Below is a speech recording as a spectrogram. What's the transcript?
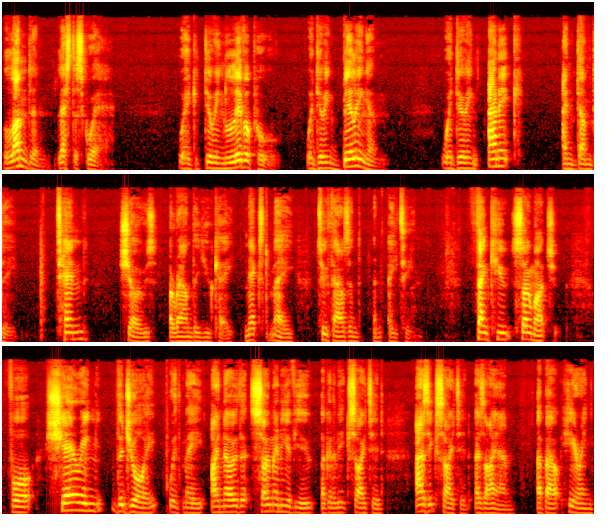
London, Leicester Square. We're doing Liverpool. We're doing Billingham. We're doing Alnwick and Dundee. 10 shows around the UK next May 2018. Thank you so much for sharing the joy with me. I know that so many of you are going to be excited, as excited as I am, about hearing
